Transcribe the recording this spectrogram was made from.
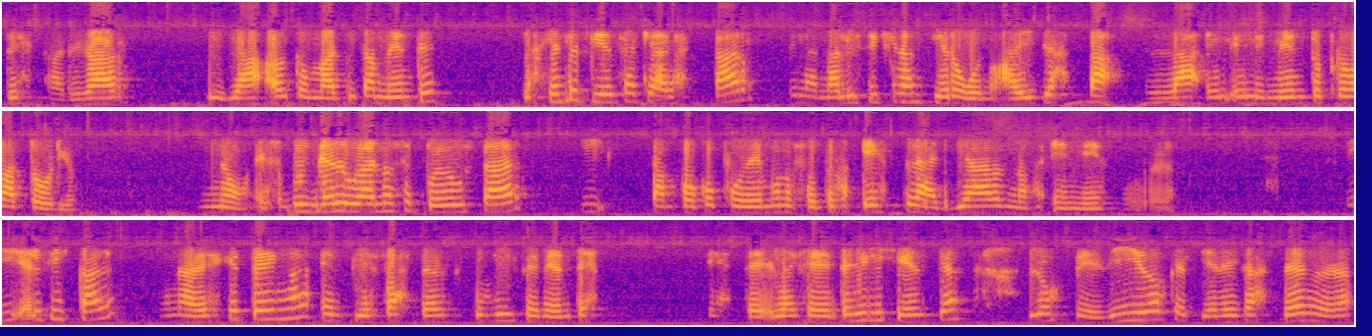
descargar y ya automáticamente la gente piensa que al estar el análisis financiero, bueno, ahí ya está la, el elemento probatorio. No, eso en primer lugar no se puede usar y tampoco podemos nosotros explayarnos en eso. ¿verdad? Y el fiscal, una vez que tenga, empieza a hacer sus diferentes, este, las diferentes diligencias, los pedidos que tiene que hacer, ¿verdad?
